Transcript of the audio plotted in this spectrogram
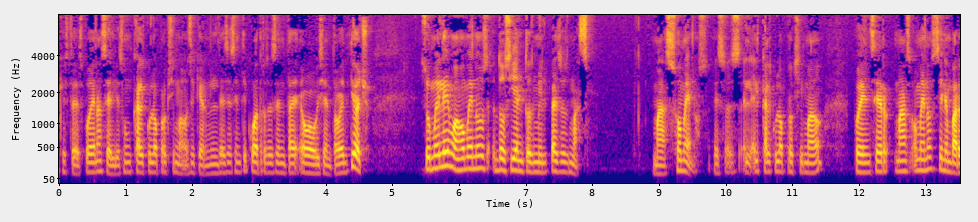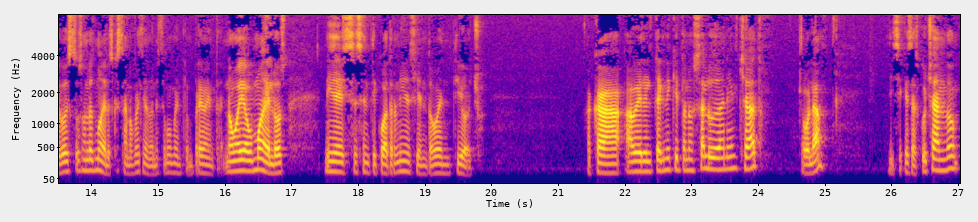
que, ustedes pueden hacer y es un cálculo aproximado si quieren el de 64, 60 o 128. Súmele más o menos 200 mil pesos más. Más o menos. Eso es el, cálculo aproximado pueden ser más o menos. Sin embargo, estos son los modelos que están ofreciendo en este momento en preventa. No veo modelos ni de 64 ni de 128. Acá, a ver, el técnico nos saluda en el chat. Hola. Dice que está escuchando,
